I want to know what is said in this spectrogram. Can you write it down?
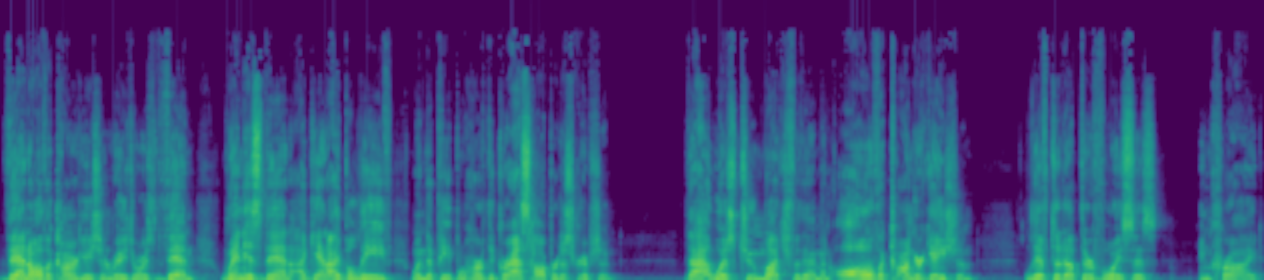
Then all the congregation raised their voice. Then, when is then? Again, I believe when the people heard the grasshopper description, that was too much for them. And all the congregation lifted up their voices and cried.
